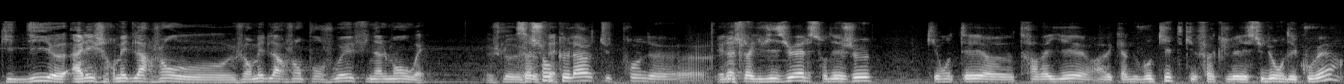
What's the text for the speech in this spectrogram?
Qui te dit euh, allez, je remets de l'argent au, je remets de l'argent pour jouer. Finalement, ouais. Je le, je le Sachant fais. que là, tu te prends de, Et là, je- visuelle sur des jeux qui ont été euh, travaillés avec un nouveau kit, qui, enfin, que les studios ont découvert.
